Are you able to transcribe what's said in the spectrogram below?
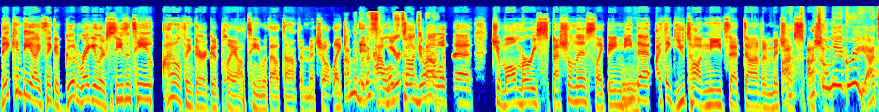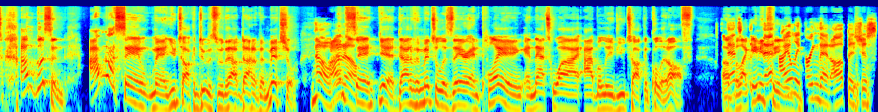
they can be, I think, a good regular season team. I don't think they're a good playoff team without Donovan Mitchell. Like I mean, it- how you're talking about are. with that Jamal Murray specialness, like they need Mhm. that. I think Utah needs that Donovan Mitchell. I, I totally agree. I t- I'm listen. I'm not saying, man, Utah can do this without Donovan Mitchell. no, no, I'm no. saying, yeah, Donovan Mitchell is there and playing, and that's why I believe Utah can pull it off. Uh, but like any that- team, I only bring that up as just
